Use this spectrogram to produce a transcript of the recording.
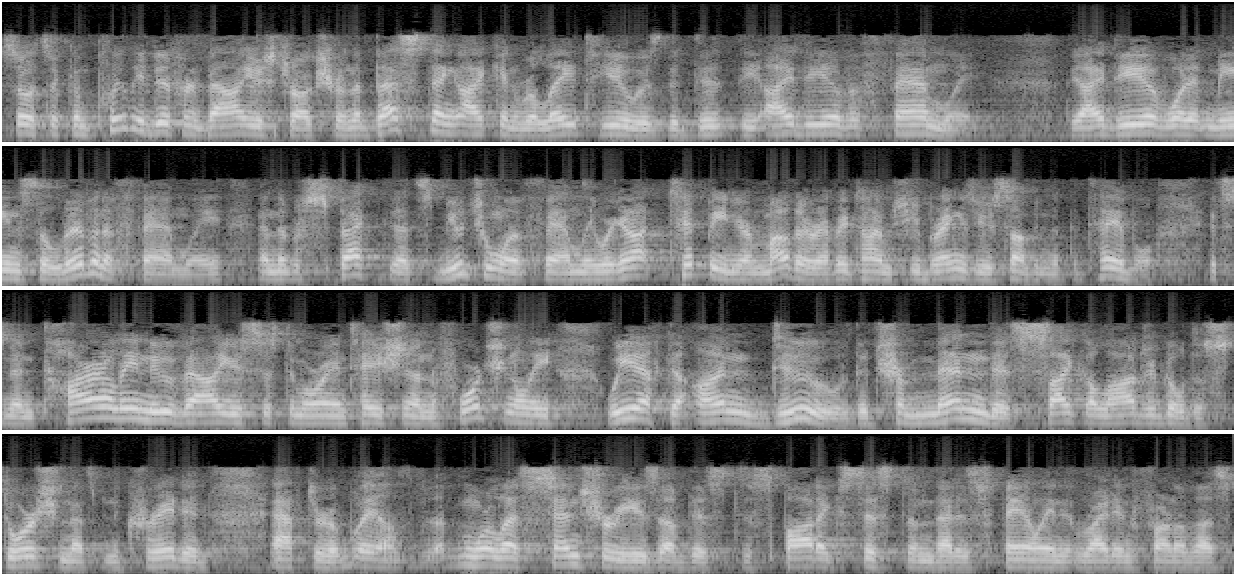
So it's a completely different value structure. And the best thing I can relate to you is the, the idea of a family the idea of what it means to live in a family and the respect that's mutual in a family where you're not tipping your mother every time she brings you something at the table. It's an entirely new value system orientation. Unfortunately, we have to undo the tremendous psychological distortion that's been created after well, more or less centuries of this despotic system that is failing right in front of us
